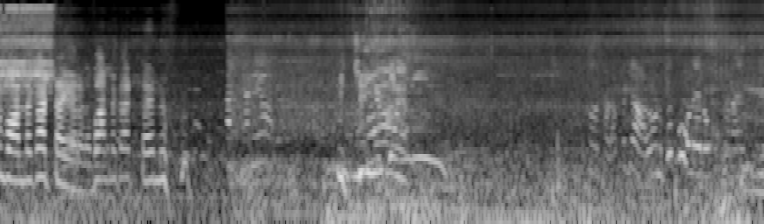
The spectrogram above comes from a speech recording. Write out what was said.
ਨੂੰ ਵੱਲ ਘੱਟ ਆ ਯਾਰ। ਵੱਲ ਘੱਟ ਆ ਇਹਨੂੰ। ਪਿੱਛੇ ਹੀ ਆ। ਰਿਹਾ ਸਾਡਾ ਭਜਾ ਹੁਣ ਕਿ ਕੋਲੇ ਰੋਕਣਾ ਸੀ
